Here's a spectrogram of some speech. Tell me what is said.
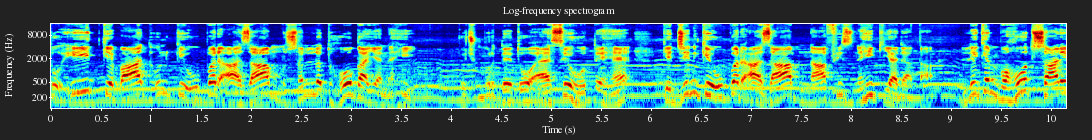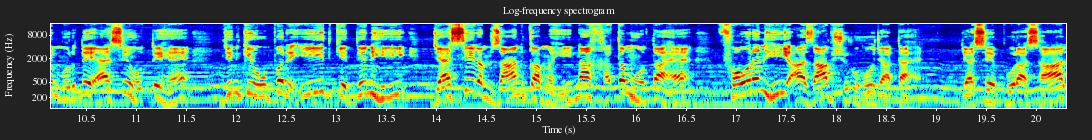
तो ईद के बाद उनके ऊपर अजाब मुसलत होगा या नहीं? कुछ मुर्दे तो ऐसे होते हैं कि जिनके ऊपर अजाब नाफिज नहीं किया जाता, लेकिन बहुत सारे मुर्दे ऐसे होते हैं जिनके ऊपर ईद के दिन ही जैसे रमज़ान का महीना ख़त्म होता है, फ़ौरन ही आज़ाब शुरू हो जाता है। जैसे पूरा साल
